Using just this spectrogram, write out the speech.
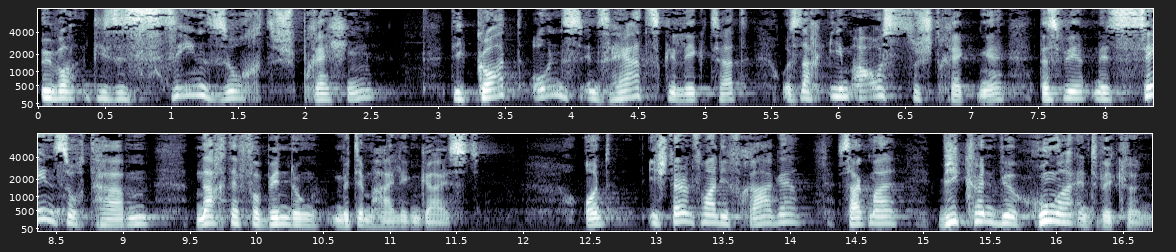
über diese Sehnsucht sprechen, die Gott uns ins Herz gelegt hat, uns nach ihm auszustrecken, dass wir eine Sehnsucht haben nach der Verbindung mit dem Heiligen Geist. Und ich stelle uns mal die Frage, sag mal, wie können wir Hunger entwickeln?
